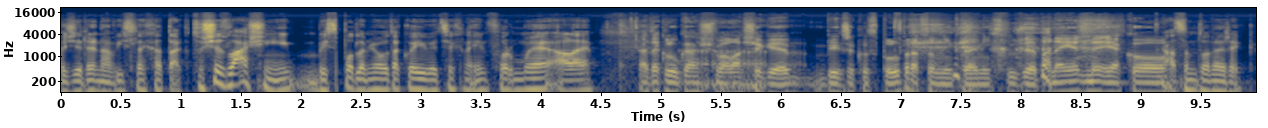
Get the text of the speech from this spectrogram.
že jde na výslech a tak. Což je zvláštní, bys podle mě o takových věcech neinformuje, ale... A tak Lukáš Valašek je, bych řekl, spolupracovník tajných služeb a ne, ne jako... Já jsem to neřekl.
